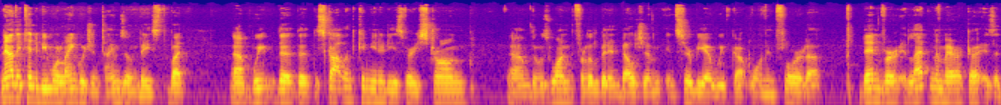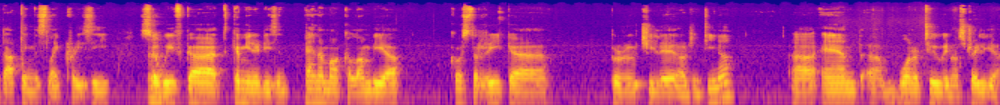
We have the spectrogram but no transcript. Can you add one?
Now they tend to be more language and time zone based. But uh, we, the, the the Scotland community is very strong. Um, there was one for a little bit in Belgium. In Serbia, we've got one in Florida. Denver, Latin America is adopting this like crazy. So Mhm. we've got communities in Panama, Colombia, Costa Rica, Peru, Chile, Argentina, uh, and um, one or two in Australia.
